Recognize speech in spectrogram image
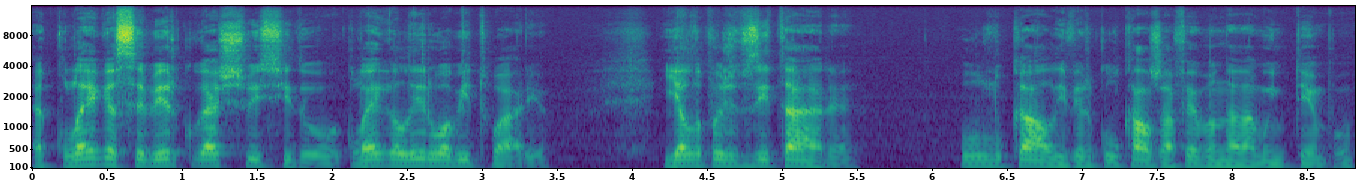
a colega saber que o gajo se suicidou, a colega ler o obituário e ela depois visitar o local e ver que o local já foi abandonado há muito tempo,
